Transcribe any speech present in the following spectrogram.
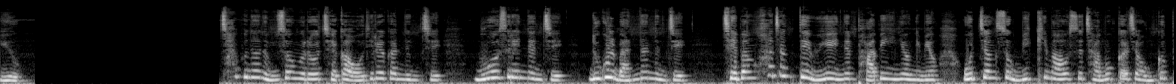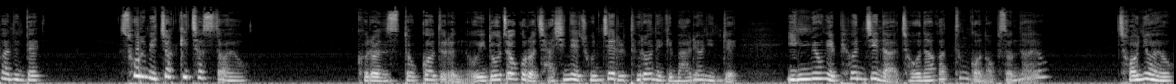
6. 차분한 음성으로 제가 어디를 갔는지, 무엇을 했는지, 누굴 만났는지, 제 방 화장대 위에 있는 바비 인형이며 옷장 속 미키마우스 잠옷까지 언급하는데 소름이 쫙 끼쳤어요. 그런 스토커들은 의도적으로 자신의 존재를 드러내기 마련인데 익명의 편지나 전화 같은 건 없었나요? 전혀요.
